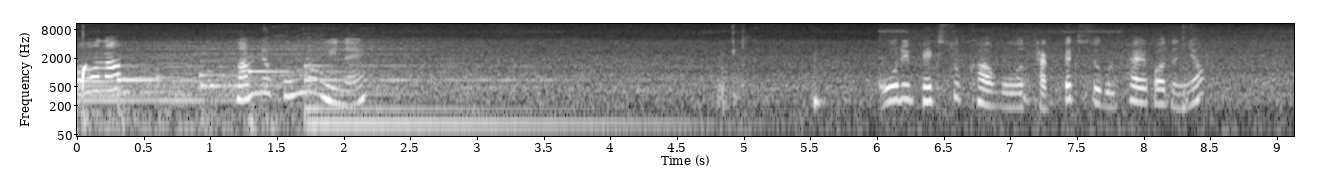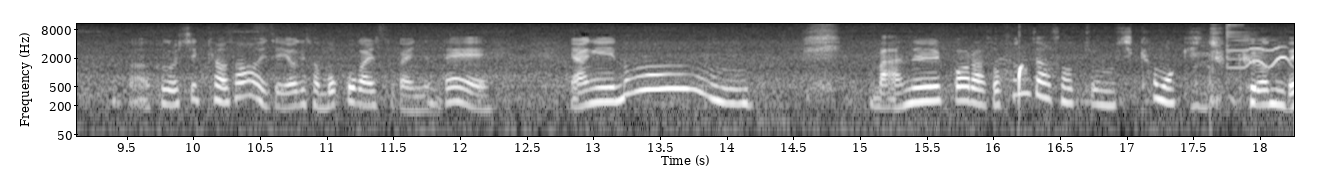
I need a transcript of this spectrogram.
어머나 남녀 공용이네 오리 백숙하고 닭 백숙을 팔거든요 그러니까 그걸 시켜서 이제 여기서 먹고 갈 수가 있는데 양이 너무 많을 거라서 혼자서 좀 시켜 먹긴 좀 그런데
